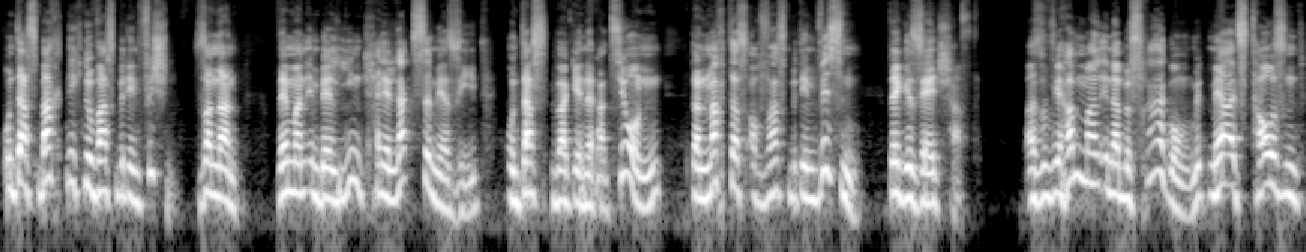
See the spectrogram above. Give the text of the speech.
Und das macht nicht nur was mit den Fischen, sondern wenn man in Berlin keine Lachse mehr sieht und das über Generationen, dann macht das auch was mit dem Wissen der Gesellschaft. Also wir haben mal in einer Befragung mit mehr als 1000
